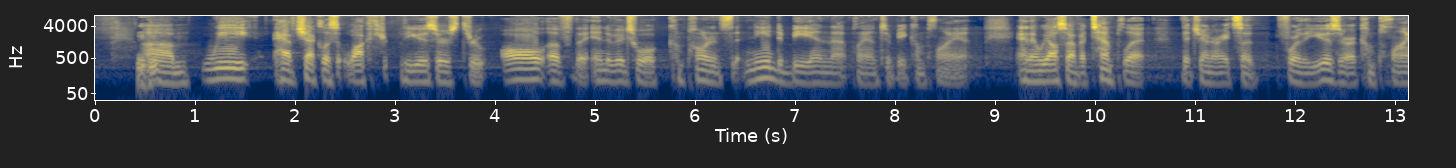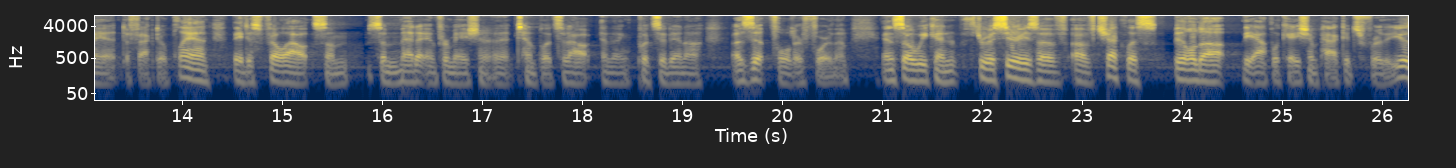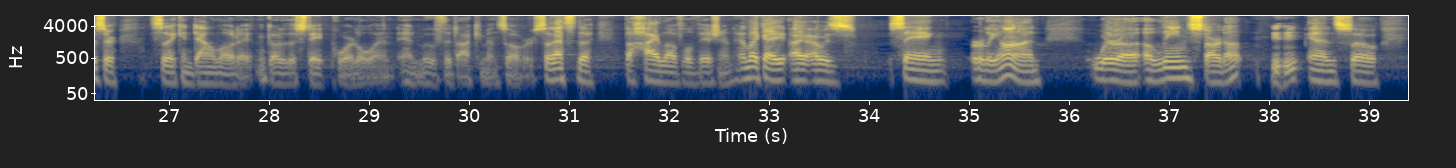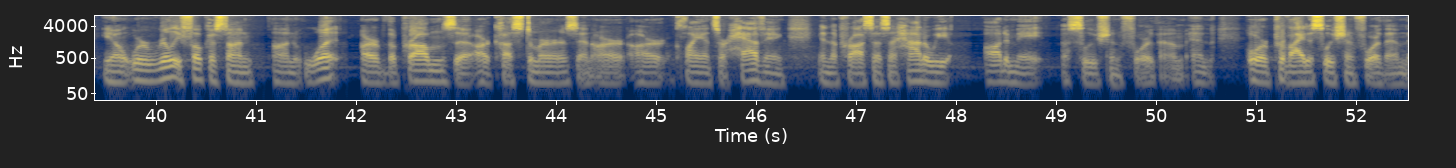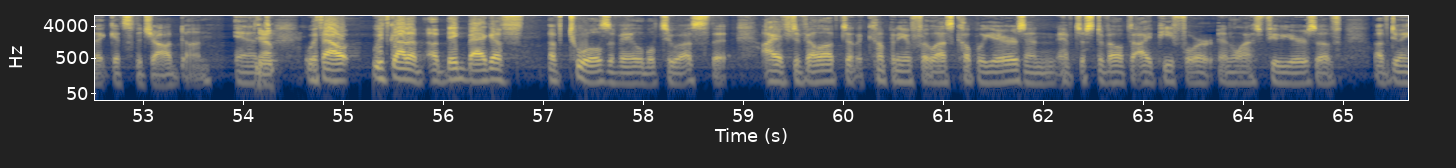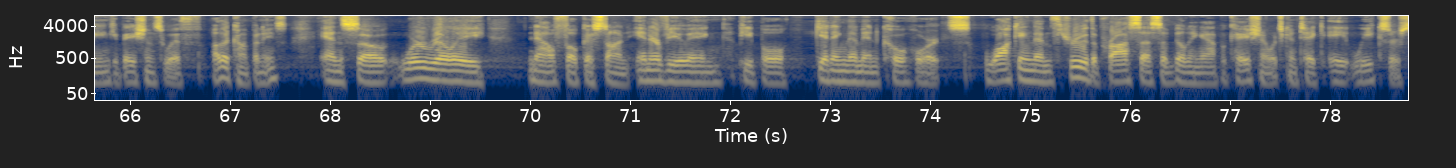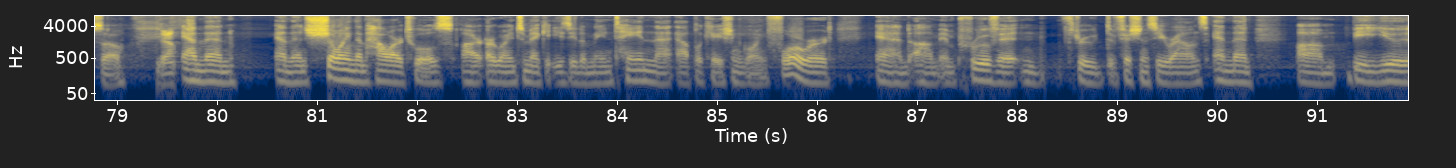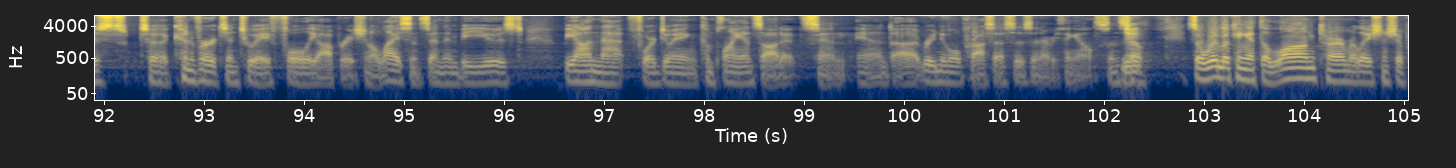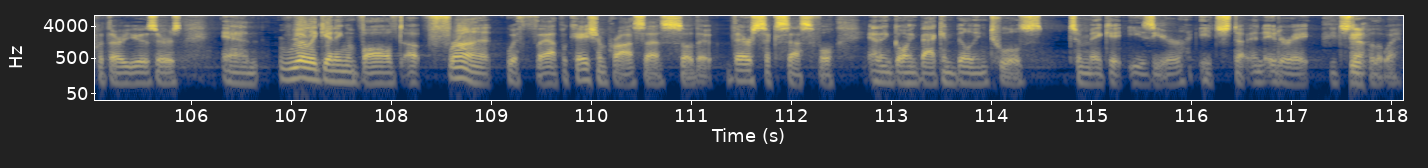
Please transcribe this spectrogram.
um, we have checklists that walk the users through all of the individual components that need to be in that plan to be compliant. And then we also have a template that generates a for the user a compliant de facto plan. They just fill out some some meta information and it templates it out and then puts it in a, a zip folder for them. And so we can, through a series of, of checklists, build up the application package for the user so they can download it and go to the state portal and, and move the documents over. So that's the, the high level vision. And like I, I, I was saying early on, we're a, a lean startup. Mm-hmm. And so, you know, we're really focused on on what are the problems that our customers and our, our clients are having in the process and how do we automate a solution for them and or provide a solution for them that gets the job done. And Yeah. without we've got a, a big bag of of tools available to us that I have developed at the company for the last couple of years and have just developed IP for in the last few years of of doing incubations with other companies. And so we're really now focused on interviewing people getting them in cohorts, walking them through the process of building application, which can take eight weeks or so, Yeah. and then and then showing them how our tools are, are going to make it easy to maintain that application going forward and um, improve it and through deficiency rounds, and then um, be used to convert into a fully operational license, and then be used beyond that for doing compliance audits and and uh, renewal processes and everything else. And so, Yeah. so we're looking at the long term relationship with our users and really getting involved up front with the application process so that they're successful, and then going back and building tools to make it easier each step and iterate each step Yeah. of the way.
